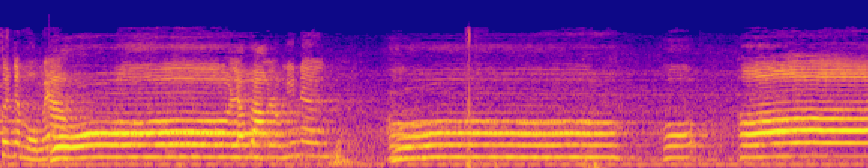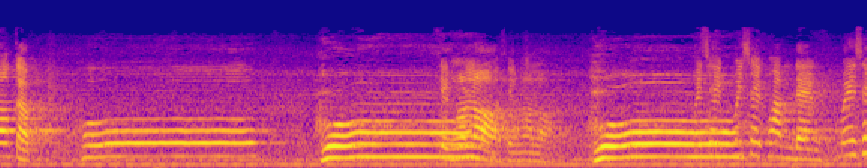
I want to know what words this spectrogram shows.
ขึ้นจมูกไม่โฮเอาแล้วเบาลงนิดนึงโฮโฮโฮกับโฮโฮเสียงหล่อๆเสียงหล่อโฮๆไม่ใช่ไม่ใช่ความแดง ไม่ใช่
